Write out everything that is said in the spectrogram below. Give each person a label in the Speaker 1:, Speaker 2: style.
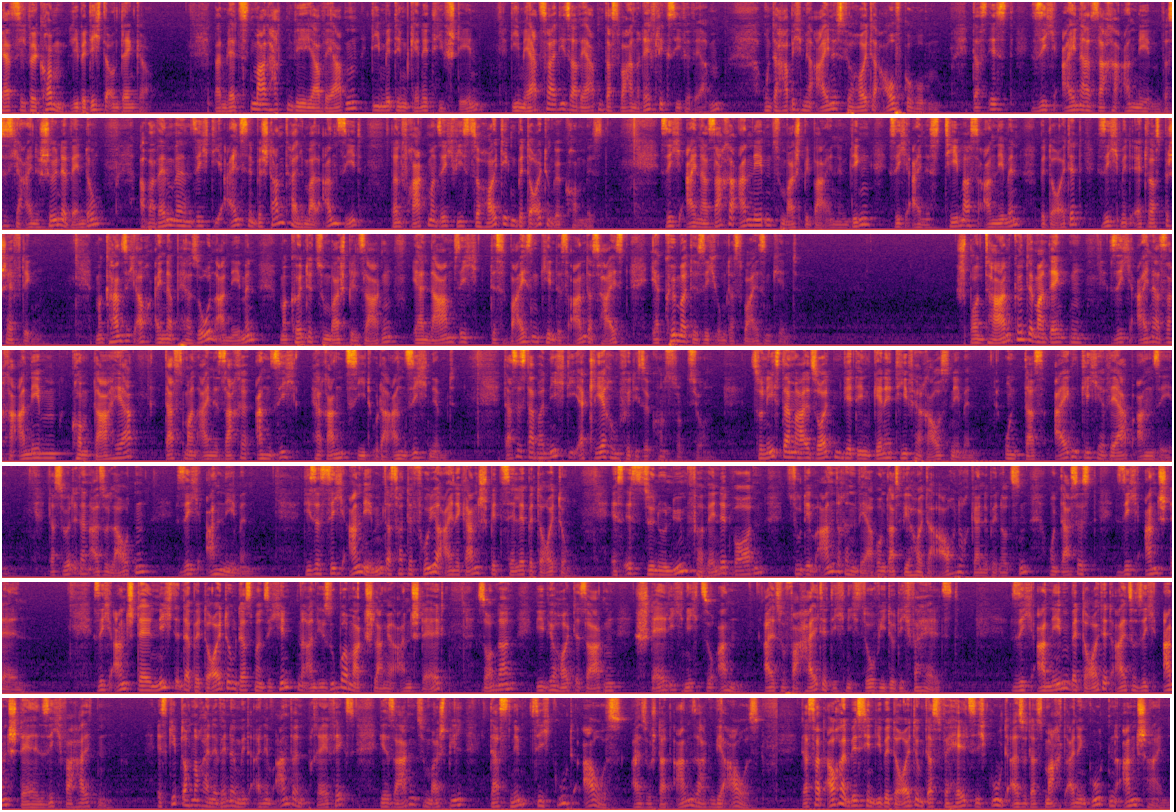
Speaker 1: Herzlich willkommen, liebe Dichter und Denker. Beim letzten Mal hatten wir ja Verben, die mit dem Genitiv stehen. Die Mehrzahl dieser Verben, das waren reflexive Verben. Und da habe ich mir eines für heute aufgehoben. Das ist sich einer Sache annehmen. Das ist ja eine schöne Wendung. Aber wenn man sich die einzelnen Bestandteile mal ansieht, dann fragt man sich, wie es zur heutigen Bedeutung gekommen ist. Sich einer Sache annehmen, zum Beispiel bei einem Ding, sich eines Themas annehmen, bedeutet sich mit etwas beschäftigen. Man kann sich auch einer Person annehmen. Man könnte zum Beispiel sagen, er nahm sich des Waisenkindes an, das heißt, er kümmerte sich um das Waisenkind. Spontan könnte man denken, sich einer Sache annehmen kommt daher, dass man eine Sache an sich heranzieht oder an sich nimmt. Das ist aber nicht die Erklärung für diese Konstruktion. Zunächst einmal sollten wir den Genitiv herausnehmen und das eigentliche Verb ansehen. Das würde dann also lauten, sich annehmen. Dieses sich annehmen, das hatte früher eine ganz spezielle Bedeutung. Es ist synonym verwendet worden zu dem anderen Verbum, das wir heute auch noch gerne benutzen, und das ist sich anstellen. Sich anstellen nicht in der Bedeutung, dass man sich hinten an die Supermarktschlange anstellt, sondern, wie wir heute sagen, stell dich nicht so an, also verhalte dich nicht so, wie du dich verhältst. Sich annehmen bedeutet also sich anstellen, sich verhalten. Es gibt auch noch eine Wendung mit einem anderen Präfix. Wir sagen zum Beispiel, das nimmt sich gut aus. Also statt an sagen wir aus. Das hat auch ein bisschen die Bedeutung, das verhält sich gut, also das macht einen guten Anschein.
